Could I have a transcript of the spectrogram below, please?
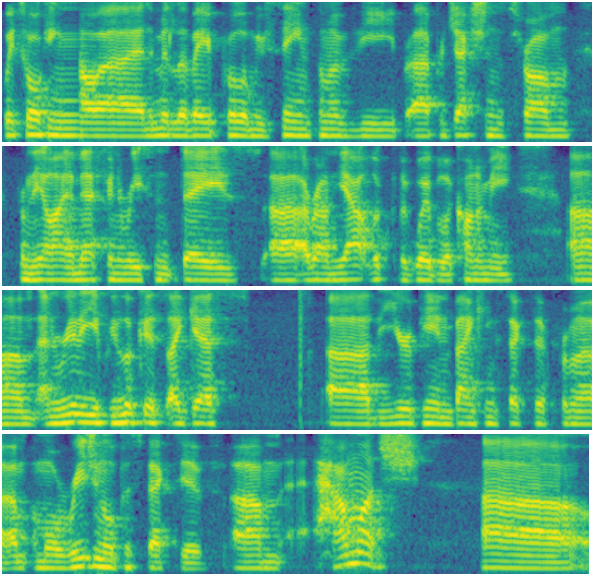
we're talking now uh, in the middle of April, and we've seen some of the uh, projections from from the IMF in recent days uh, around the outlook for the global economy. Um, and really, if we look at, I guess. Uh, the European banking sector from a, a more regional perspective. Um, how much uh,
